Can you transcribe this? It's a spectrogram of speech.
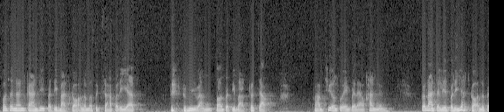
เพราะฉะนั้นการที่ปฏิบัติก่อนแล้วมาศึกษาปริยัติก็มีหวังตอนปฏิบัติก็จับความเชื่อของตัวเองไปแล้วขั้นหนึ่ง ก็น่าจะเรียนปริยัติก่อนแล้วไป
